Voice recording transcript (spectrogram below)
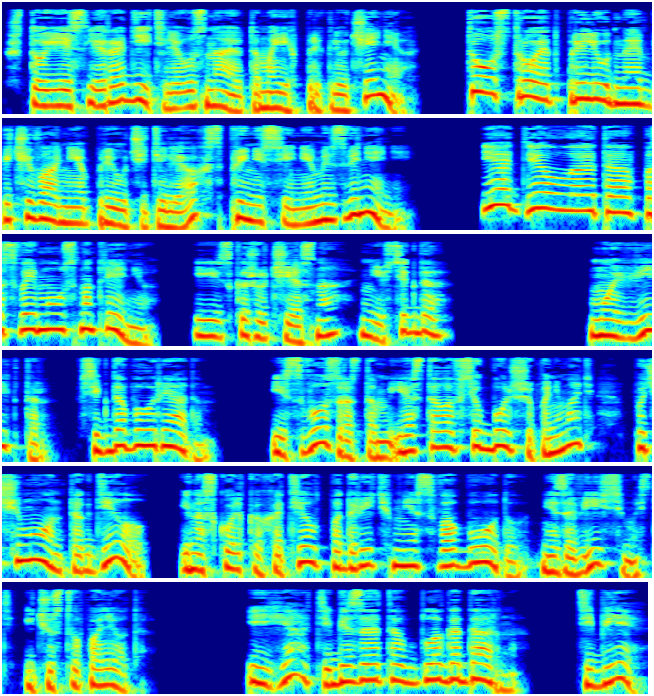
что если родители узнают о моих приключениях, то устроят прилюдное бичевание при учителях с принесением извинений. Я делала это по своему усмотрению, и, скажу честно, не всегда. Мой Виктор всегда был рядом. И с возрастом я стала все больше понимать, почему он так делал и насколько хотел подарить мне свободу, независимость и чувство полета. И я тебе за это благодарна, тебе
